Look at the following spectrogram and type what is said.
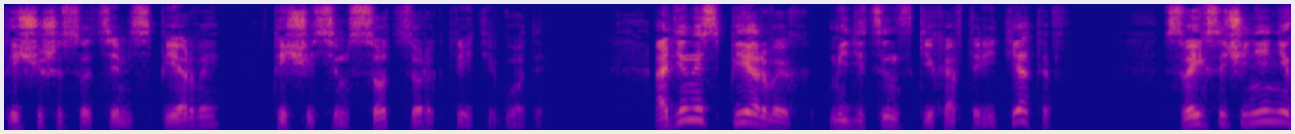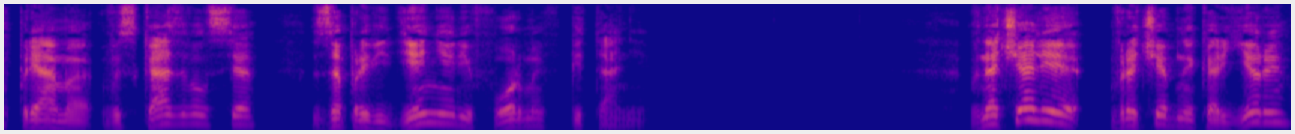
1671-1743 годы. Один из первых медицинских авторитетов в своих сочинениях прямо высказывался за проведение реформы в питании. В начале врачебной карьеры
